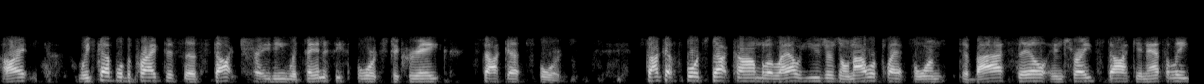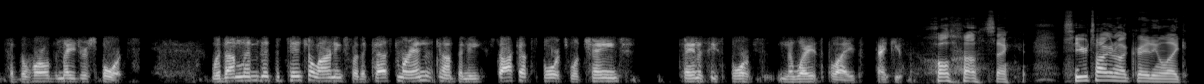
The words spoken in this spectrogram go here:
All right. We've coupled the practice of stock trading with fantasy sports to create Stock Up Sports. StockUpSports.com will allow users on our platform to buy, sell, and trade stock in athletes of the world's major sports. With unlimited potential earnings for the customer and the company, StockUp Sports will change fantasy sports in the way it's played. Thank you. Hold on a second. So you're talking about creating like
